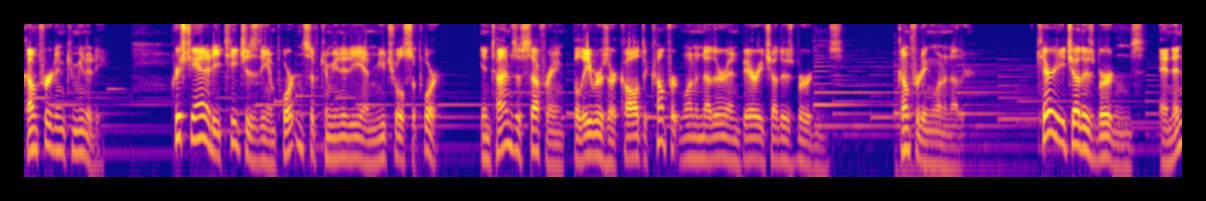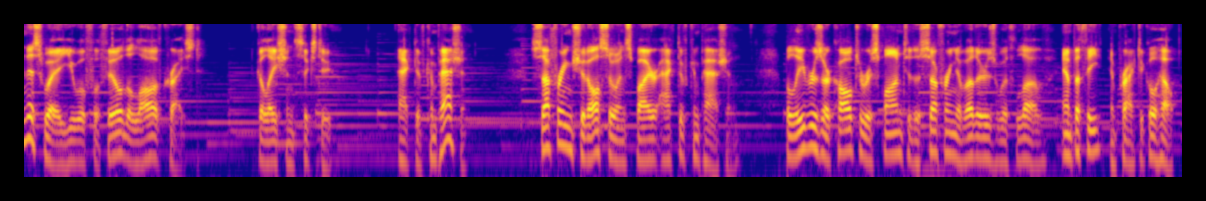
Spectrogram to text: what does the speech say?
Comfort and community. Christianity teaches the importance of community and mutual support. In times of suffering, believers are called to comfort one another and bear each other's burdens. Comforting one another. Carry each other's burdens, and in this way you will fulfill the law of Christ. Galatians 6:2. Active compassion. Suffering should also inspire active compassion. Believers are called to respond to the suffering of others with love, empathy, and practical help,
